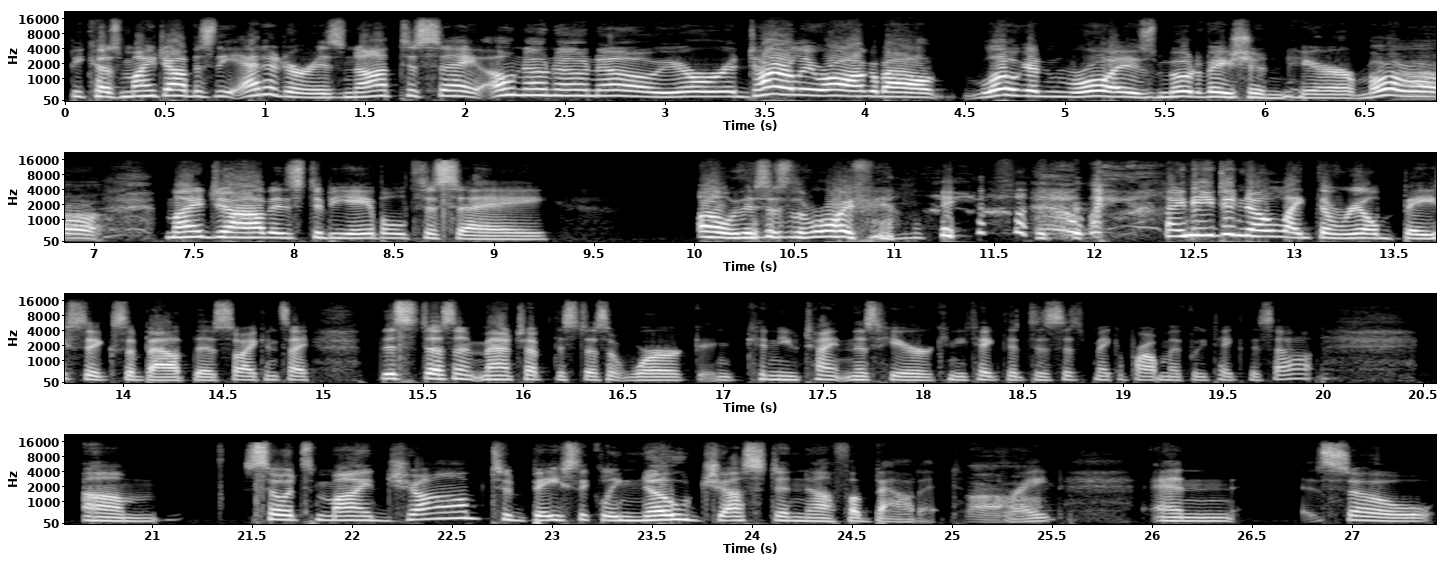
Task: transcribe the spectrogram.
Because my job as the editor is not to say, oh, no, no, no, you're entirely wrong about Logan Roy's motivation here. Blah." My job is to be able to say, oh, this is the Roy family. I need to know like the real basics about this so I can say, this doesn't match up, this doesn't work. And can you tighten this here? Can you take this? Does this make a problem if we take this out? Um, so it's my job to basically know just enough about it, right? And so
